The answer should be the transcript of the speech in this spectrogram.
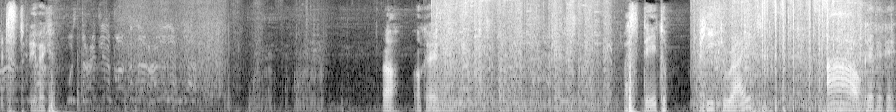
jetzt geh weg. Ah, okay. Was? Day to peak right? Ah, okay, okay, okay.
